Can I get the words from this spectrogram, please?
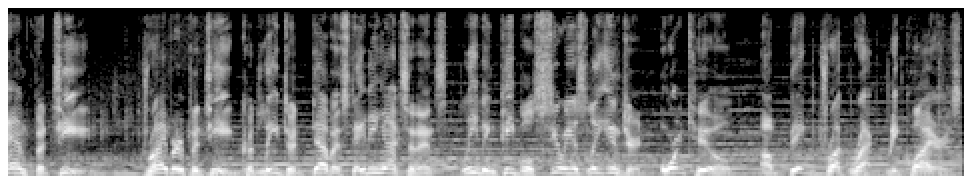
and fatigue. Driver fatigue could lead to devastating accidents, leaving people seriously injured or killed. A big truck wreck requires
